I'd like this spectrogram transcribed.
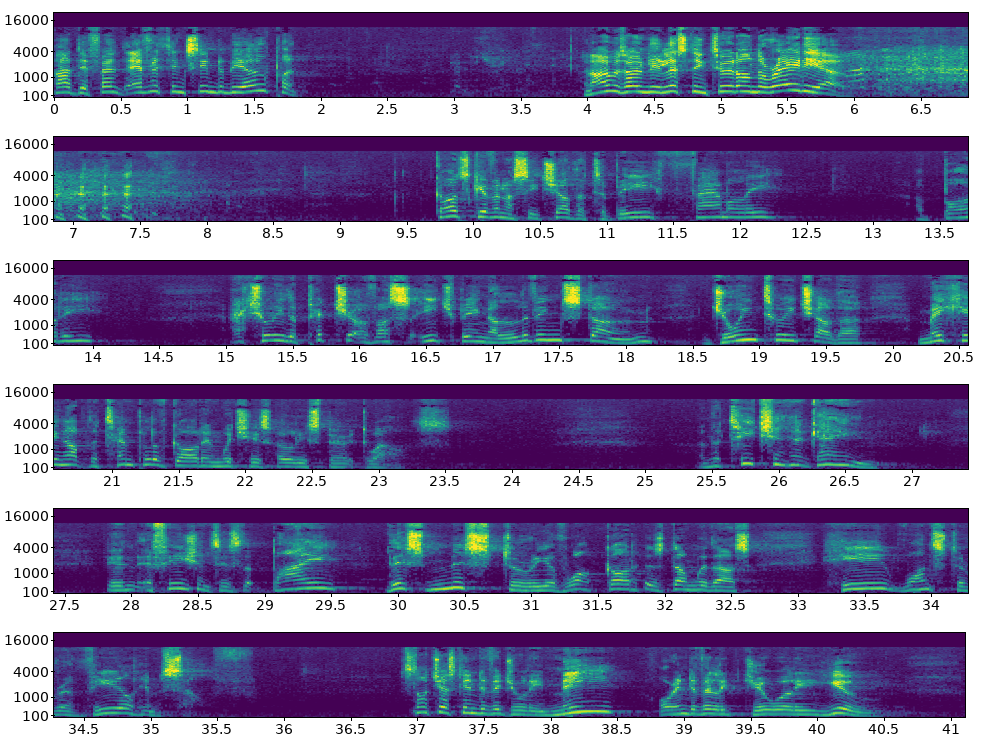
Our defense, everything seemed to be open. And I was only listening to it on the radio. God's given us each other to be family, a body. Actually, the picture of us each being a living stone joined to each other, making up the temple of God in which His Holy Spirit dwells. And the teaching again in Ephesians is that by this mystery of what God has done with us, he wants to reveal himself. It's not just individually me or individually you,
